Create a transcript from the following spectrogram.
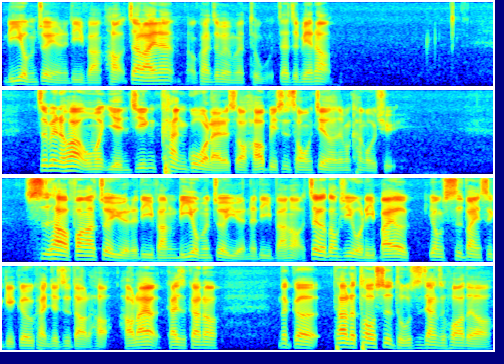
离我们最远的地方。好，再来呢，我看这边有没有图，在这边哈。这边的话，我们眼睛看过来的时候，好比是从箭头这边看过去。四号放到最远的地方，离我们最远的地方哈。这个东西我礼拜二用示范一次给各位看就知道了哈。好，来开始看哦。那个它的透视图是这样子画的哦。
